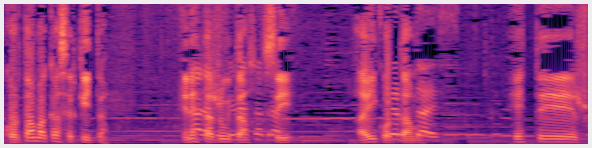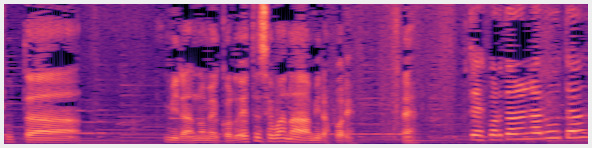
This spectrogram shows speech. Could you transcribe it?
Cortamos acá cerquita. En ah, esta ruta, sí, Ahí cortamos. ¿Qué ruta es? Este ruta, mira, no me acuerdo. Este se van a Miraflores. ¿eh? Ustedes cortaron la ruta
